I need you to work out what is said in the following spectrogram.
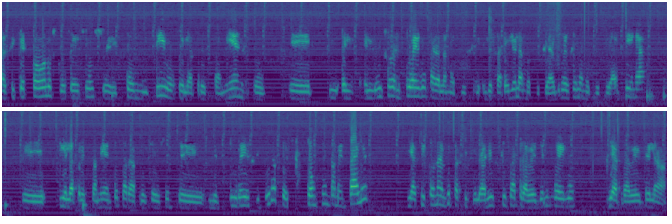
Así que todos los procesos cognitivos, el aprestamiento, eh, el, uso del juego para la el desarrollo de la motricidad gruesa y la motricidad fina eh, y el aprestamiento para procesos de lectura y escritura, pues son fundamentales y aquí con algo particular es que es a través del juego y a través de la,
